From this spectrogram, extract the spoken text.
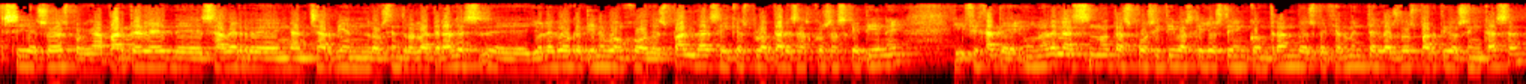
Sí, eso es, porque aparte de, saber enganchar bien los centros laterales, eh, yo le veo que tiene buen juego de espaldas, hay que explotar esas cosas que tiene. Y fíjate, una de las notas positivas que yo estoy encontrando, especialmente en los dos partidos en casa,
